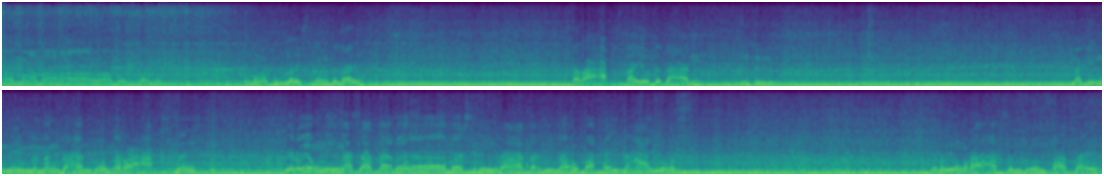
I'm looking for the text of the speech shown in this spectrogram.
Ah, mga mga ano, yung mga gulay silang dala eh. Sa tayo dadaan. Naging name na ng daan doon, Raak na eh. Pero yung Ninas ata, ba sinira ata nila o baka inaayos. Pero yung Raak doon pata eh.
